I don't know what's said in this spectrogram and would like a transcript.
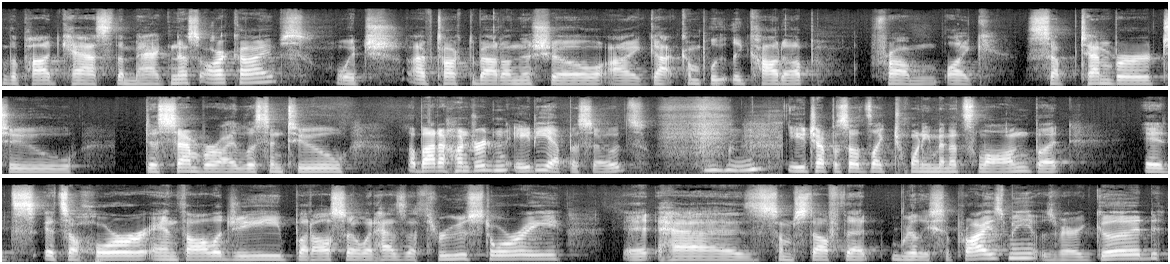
the podcast The Magnus Archives, which I've talked about on this show. I got completely caught up from like September to December. I listened to about 180 episodes. Mm-hmm. Each episode's like 20 minutes long, but it's it's a horror anthology, but also it has a through story. It has some stuff that really surprised me. It was very good.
